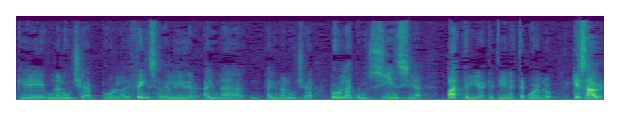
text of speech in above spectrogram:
que una lucha por la defensa del líder, hay una, hay una lucha por la conciencia patria que tiene este pueblo, que sabe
